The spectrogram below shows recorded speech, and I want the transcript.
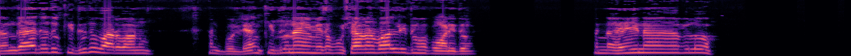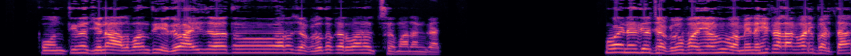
રંગાય તો તું કીધું તું વારવાનું. અને બોલ્યા કીધું નહીં, મેં તો પૂછ્યા વાળ લીધું પાણી તો. નહીં ને, પેલો પોનતી જેના આલવાનથી હેરો આવી જાય તો મારો ઝઘડો તો કરવાનો જ છે, મારા અંગાત. કોઈ જો ઝઘડો ભાઈ હું, અમે નહીં કલાક વાળી ભરતા.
